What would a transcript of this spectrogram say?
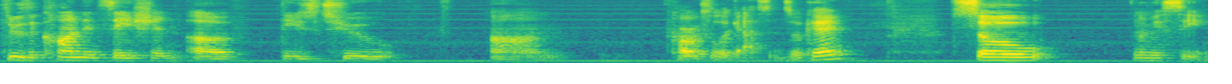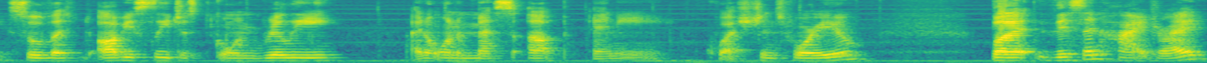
through the condensation of these two um, carboxylic acids, okay? So let me see. So obviously just going really, I don't want to mess up any questions for you. But this anhydride,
